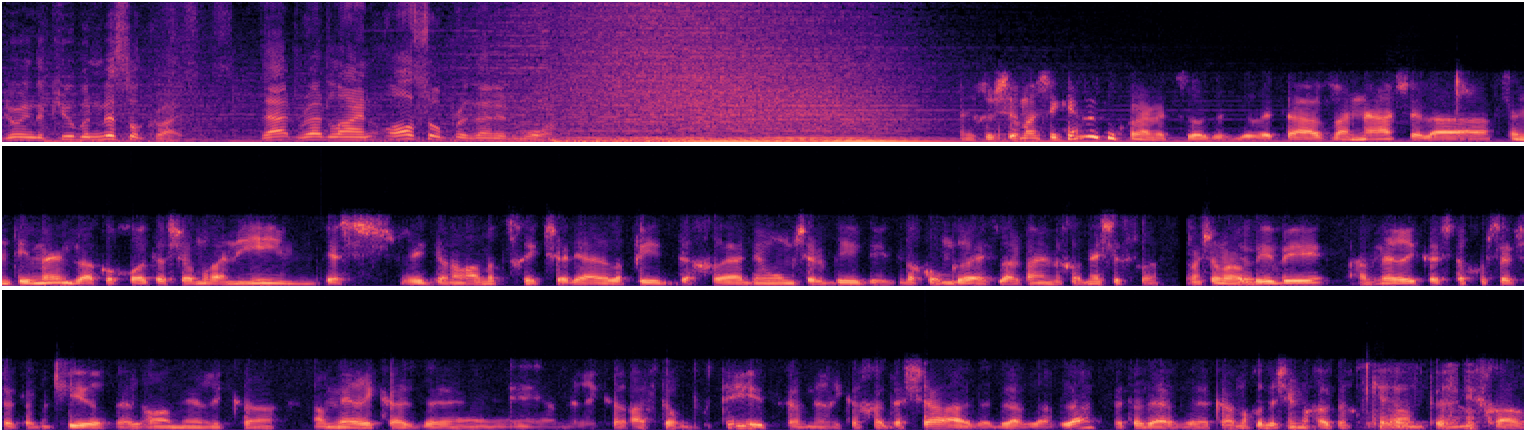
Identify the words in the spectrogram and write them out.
during the Cuban Missile Crisis. That red line also prevented war. אני חושב שמה שכן מתוכנן אצלו זה באמת ההבנה של הסנטימנט והכוחות השמרניים. יש וידאו נורא מצחיק של יאיר לפיד אחרי הנאום של ביבי בקונגרס ב-2015. מה שאומר ביבי, אמריקה שאתה חושב שאתה מכיר זה לא אמריקה. אמריקה זה אמריקה רב תרבותית, אמריקה חדשה, זה בלה בלה בלה, ואתה יודע, זה כמה חודשים אחר כך טראמפ נבחר.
